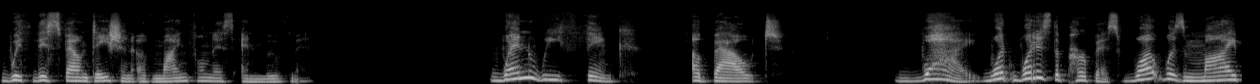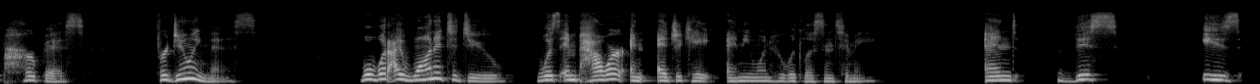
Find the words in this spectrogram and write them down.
with this foundation of mindfulness and movement. When we think about why, what, what is the purpose? What was my purpose for doing this? Well, what I wanted to do was empower and educate anyone who would listen to me. And this is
